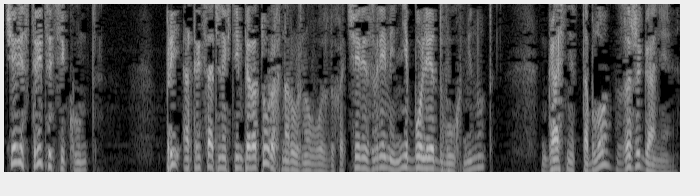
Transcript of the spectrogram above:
Через 30 секунд при отрицательных температурах наружного воздуха через время не более двух минут гаснет табло зажигания,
